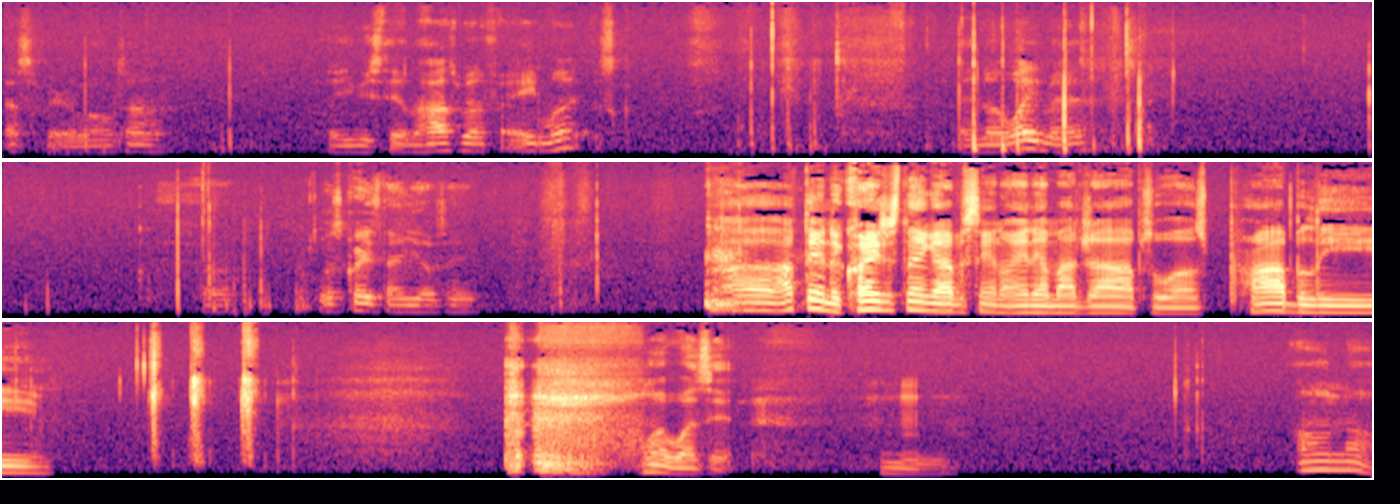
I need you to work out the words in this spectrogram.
So, you know, that's a very long time. So you be still in the hospital for eight months. Ain't no way, man. Uh, what's the craziest thing you ever seen? Uh, I think the craziest thing I ever seen on any of my jobs was probably what was it? Hmm. Oh no,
